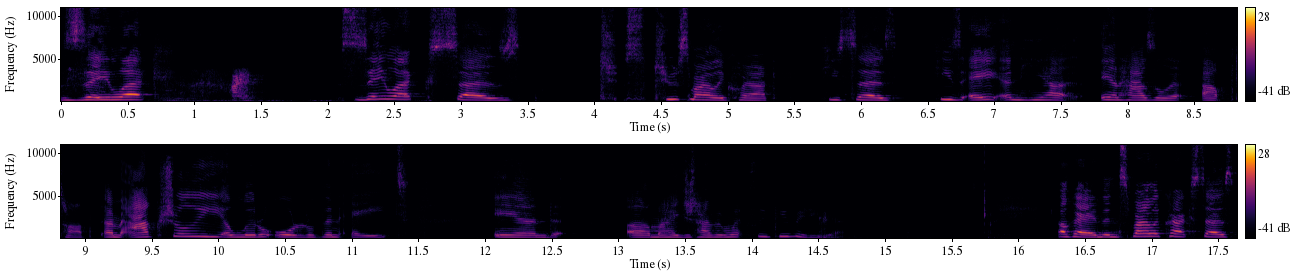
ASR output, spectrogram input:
Zalek Zalek says to, to Smiley Crack, he says he's eight and he ha- and has a laptop. I'm actually a little older than eight, and um, I just haven't went through puberty yet. Okay, and then Smiley Crack says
